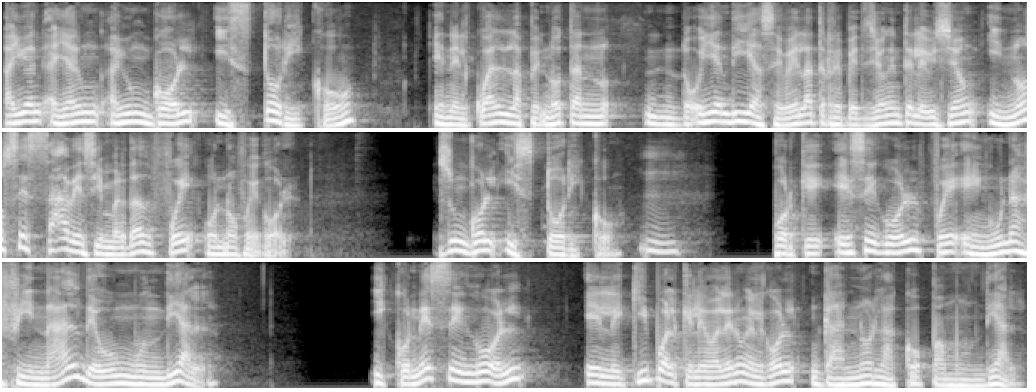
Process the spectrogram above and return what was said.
hay un, hay un, hay un gol histórico en el cual la pelota hoy en día se ve la repetición en televisión y no se sabe si en verdad fue o no fue gol. Es un gol histórico. Mm. Porque ese gol fue en una final de un mundial. Y con ese gol, el equipo al que le valieron el gol ganó la Copa Mundial.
